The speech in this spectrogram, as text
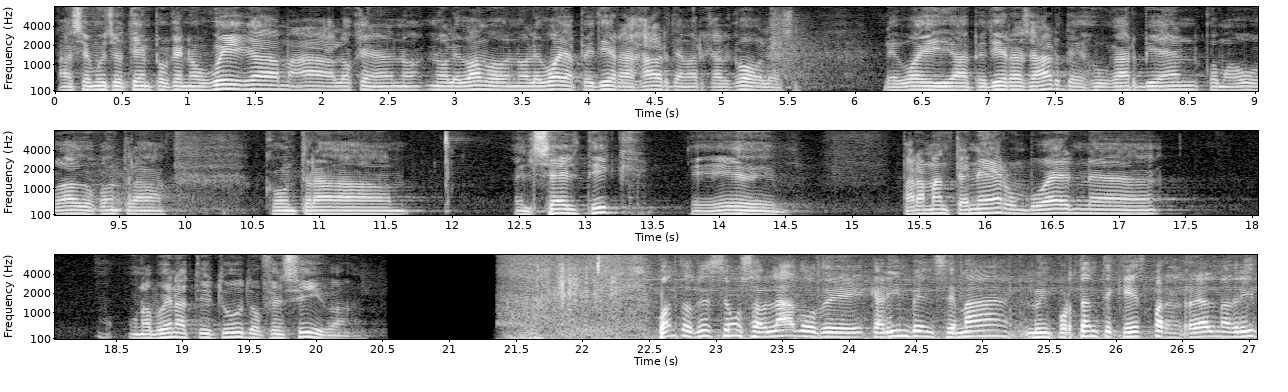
hace mucho tiempo que no juega, pero lo que no, le vamos, no le voy a pedir a Hazard de marcar goles. Le voy a pedir a Hazard de jugar bien como ha jugado contra, contra el Celtic eh, para mantener eh, una buena actitud ofensiva. ¿Cuántas veces hemos hablado de Karim Benzema, lo importante que es para el Real Madrid?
